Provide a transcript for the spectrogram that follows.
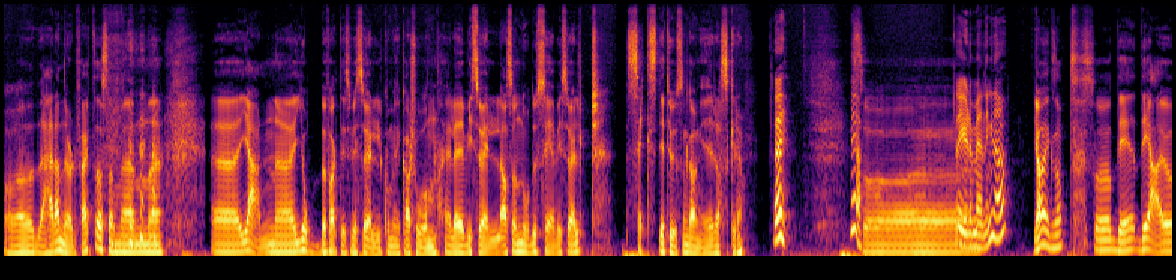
Og det her er nerd fact, altså, men hjernen jobber faktisk visuell kommunikasjon, eller visuell, altså noe du ser visuelt, 60 000 ganger raskere. Oi. Ja. Så det gir det mening, da. Ja, ikke sant. Så det, det, er, jo,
